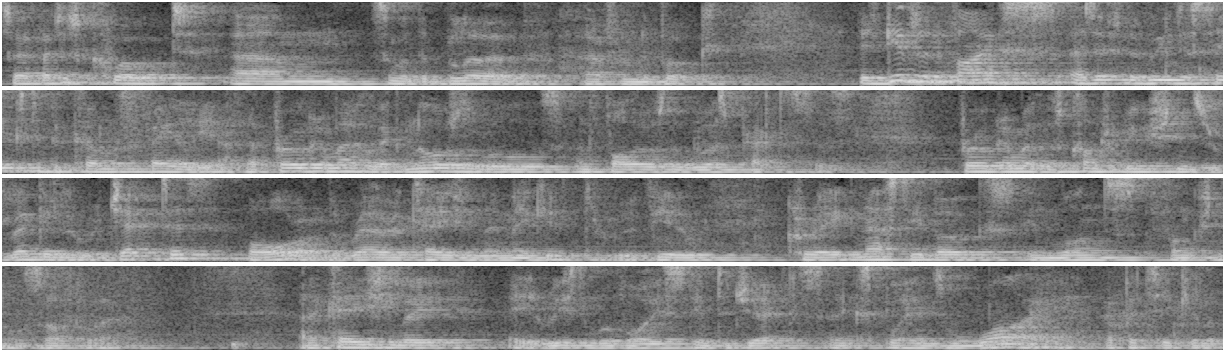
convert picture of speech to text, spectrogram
So if I just quote um, some of the blurb uh, from the book, it gives advice as if the reader seeks to become a failure, a programmer who ignores the rules and follows the worst practices, programmer whose contributions are regularly rejected, or on the rare occasion they make it through review, create nasty bugs in once functional software. And occasionally, a reasonable voice interjects and explains why a particular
